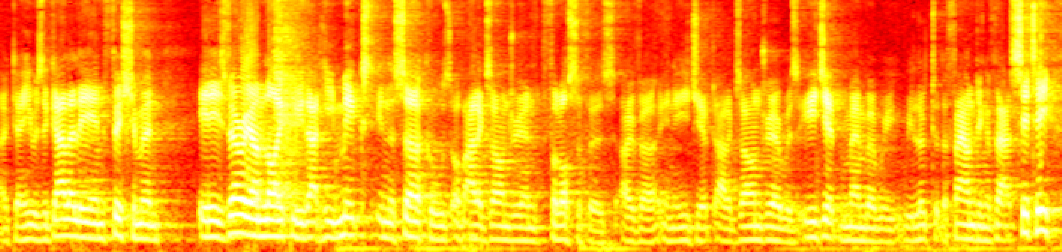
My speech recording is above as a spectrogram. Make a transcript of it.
Okay, he was a Galilean fisherman. It is very unlikely that he mixed in the circles of Alexandrian philosophers over in Egypt. Alexandria was Egypt. Remember, we, we looked at the founding of that city.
